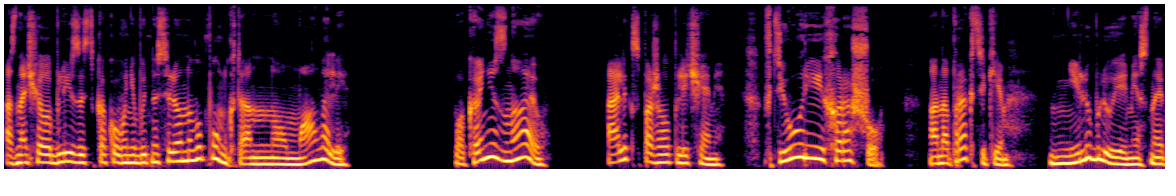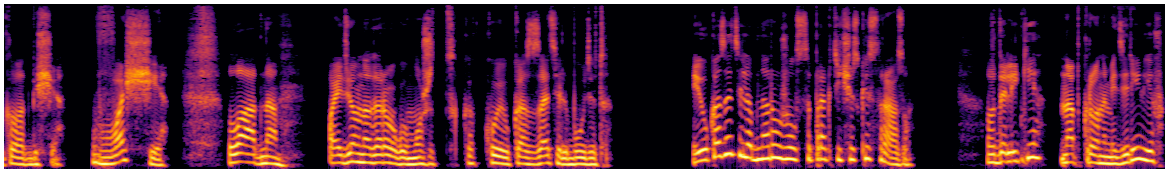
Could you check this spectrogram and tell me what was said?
означало близость какого-нибудь населенного пункта, но мало ли. «Пока не знаю», — Алекс пожал плечами. «В теории хорошо, а на практике не люблю я местное кладбище. Вообще. Ладно, пойдем на дорогу, может, какой указатель будет». И указатель обнаружился практически сразу. Вдалеке, над кронами деревьев,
